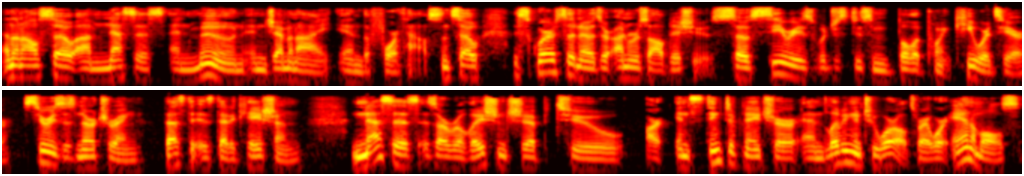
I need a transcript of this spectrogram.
and then also um, Nessus and Moon in Gemini in the fourth house. And so the squares to the nodes are unresolved issues. So Ceres, we'll just do some bullet point keywords here. Ceres is nurturing. Vesta is dedication. Nessus is our relationship to our instinctive nature and living in two worlds, right? We're animals,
